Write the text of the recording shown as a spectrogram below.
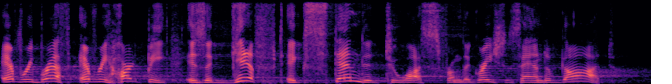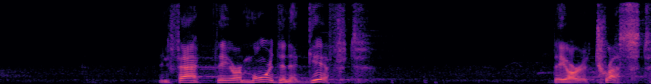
Every breath, every heartbeat is a gift extended to us from the gracious hand of God. In fact, they are more than a gift, they are a trust.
